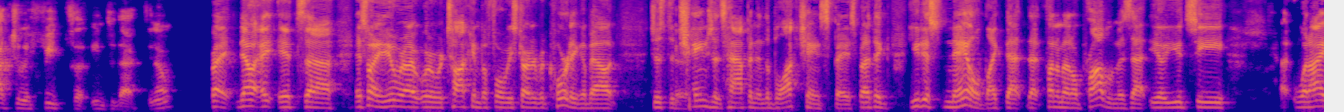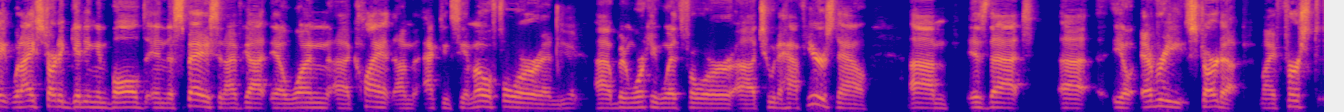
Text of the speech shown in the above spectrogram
actually fit into that. You know. Right. No, it's uh, it's funny. You were we were talking before we started recording about just the change that's happened in the blockchain space, but I think you just nailed like that that fundamental problem is that you know you'd see when I when I started getting involved in the space, and I've got you know one uh, client I'm acting CMO for, and. I've been working with for uh, two and a half years now, um, is that uh, you know every startup, my first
